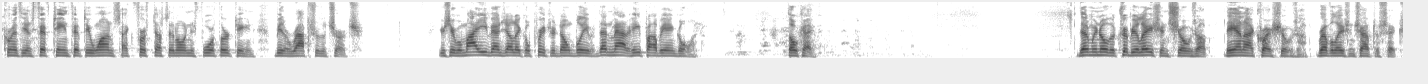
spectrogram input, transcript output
Corinthians 15 51, 1 Thessalonians 4 13, be the rapture of the church. You say, well, my evangelical preacher don't believe it. Doesn't matter. He probably ain't going. It's okay. Then we know the tribulation shows up. The Antichrist shows up. Revelation chapter 6.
